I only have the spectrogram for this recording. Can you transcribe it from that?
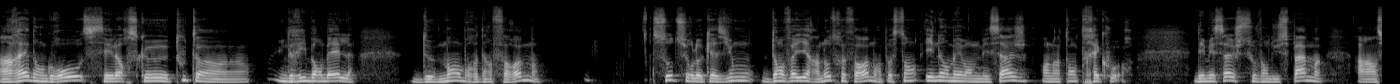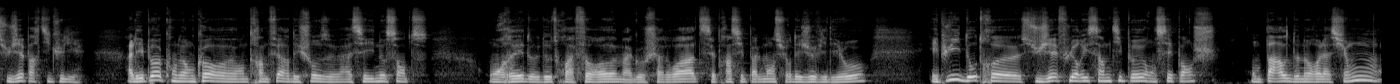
Un raid, en gros, c'est lorsque toute une ribambelle de membres d'un forum saute sur l'occasion d'envahir un autre forum en postant énormément de messages en un temps très court. Des messages souvent du spam à un sujet particulier. À l'époque, on est encore en train de faire des choses assez innocentes. On raid deux trois forums à gauche à droite, c'est principalement sur des jeux vidéo. Et puis d'autres sujets fleurissent un petit peu, on s'épanche on parle de nos relations,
